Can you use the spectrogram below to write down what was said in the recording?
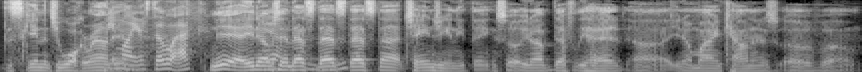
the skin that you walk around Meanwhile, in. you're still black. Yeah, you know what I'm saying? That's that's mm-hmm. that's not changing anything. So, you know, I've definitely had uh, you know, my encounters of um,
